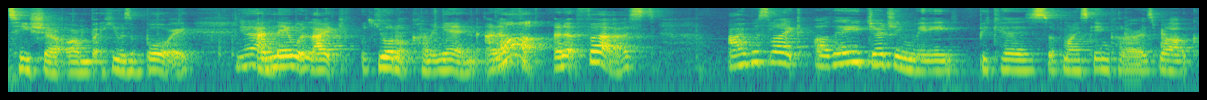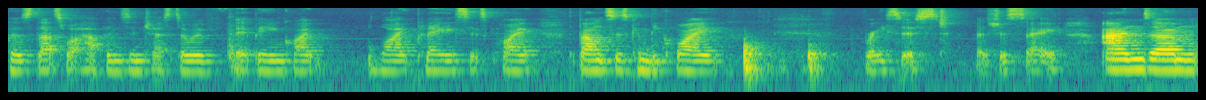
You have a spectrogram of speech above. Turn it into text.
t-shirt on, but he was a boy. Yeah. And they were like, "You're not coming in." And What? At, and at first, I was like, "Are they judging me because of my skin color as well?" Because that's what happens in Chester with it being quite white place. It's quite the bouncers can be quite racist. Let's just say. And um,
